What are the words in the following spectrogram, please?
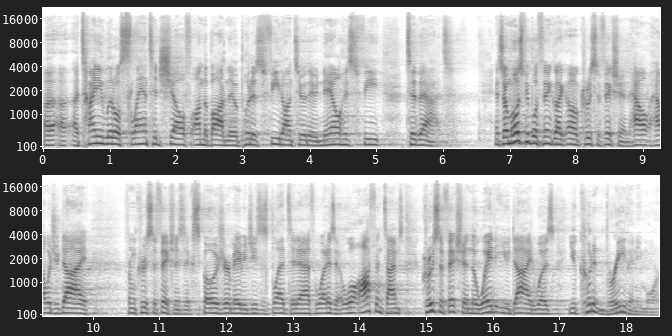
a, a, a, tiny little slanted shelf on the bottom they would put his feet onto, and they would nail his feet to that. And so most people think, like, oh, crucifixion, how, how would you die from crucifixion? Is exposure? Maybe Jesus bled to death? What is it? Well, oftentimes, crucifixion, the way that you died was you couldn't breathe anymore.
